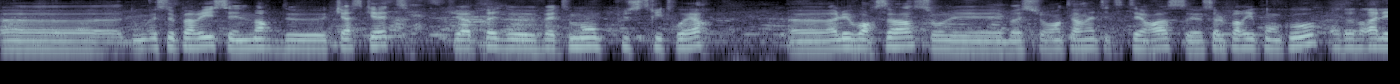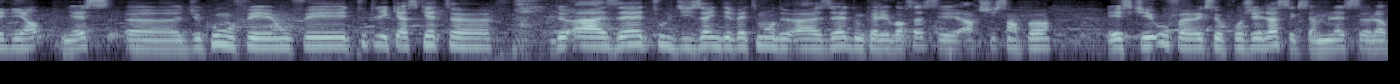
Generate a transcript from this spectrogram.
Euh, donc, Hustle Paris, c'est une marque de casquettes, puis après de vêtements plus streetwear. Euh, allez voir ça sur, les, bah, sur internet, etc. C'est solparis.co. On donnera les liens. Yes. Euh, du coup, on fait, on fait toutes les casquettes euh, de A à Z, tout le design des vêtements de A à Z. Donc, allez voir ça, c'est archi sympa. Et ce qui est ouf avec ce projet-là, c'est que ça me laisse la,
